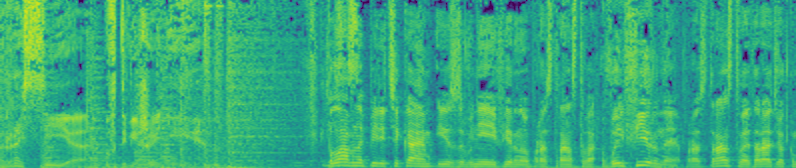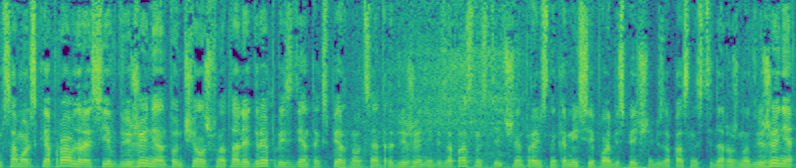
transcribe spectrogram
Россия в движении. Плавно перетекаем из внеэфирного пространства в эфирное пространство. Это радио «Комсомольская правда», «Россия в движении». Антон Челышев, Наталья Гре, президент экспертного центра движения безопасности, член правительственной комиссии по обеспечению безопасности дорожного движения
